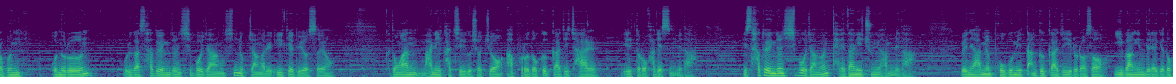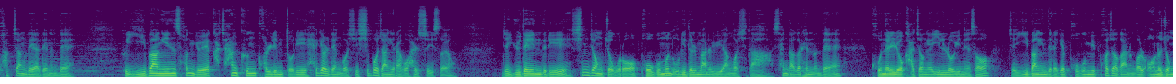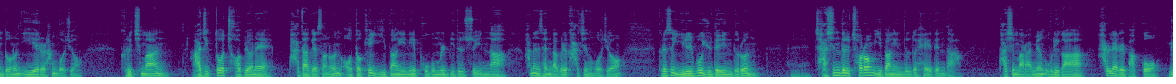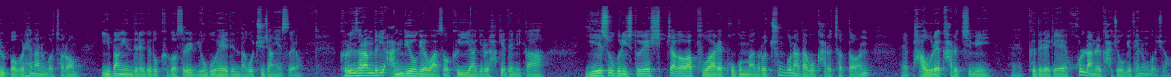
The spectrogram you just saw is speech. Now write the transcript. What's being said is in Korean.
여러분 오늘은 우리가 사도행전 15장, 16장을 읽게 되었어요. 그동안 많이 같이 읽으셨죠? 앞으로도 끝까지 잘 읽도록 하겠습니다. 이 사도행전 15장은 대단히 중요합니다. 왜냐하면 복음이 땅끝까지 이르러서 이방인들에게도 확장돼야 되는데 그 이방인 선교의 가장 큰 걸림돌이 해결된 것이 15장이라고 할 수 있어요. 이제 유대인들이 심정적으로 복음은 우리들만을 위한 것이다 생각을 했는데 고넬료 가정의 일로 인해서 이제 이방인들에게 복음이 퍼져가는 걸 어느 정도는 이해를 한 거죠. 그렇지만 아직도 저변의 바닥에서는 어떻게 이방인이 복음을 믿을 수 있나 하는 생각을 가지는 거죠. 그래서 일부 유대인들은 자신들처럼 이방인들도 해야 된다. 다시 말하면 우리가 할례를 받고 율법을 행하는 것처럼 이방인들에게도 그것을 요구해야 된다고 주장했어요. 그런 사람들이 안디옥에 와서 그 이야기를 하게 되니까 예수 그리스도의 십자가와 부활의 복음만으로 충분하다고 가르쳤던 바울의 가르침이 그들에게 혼란을 가져오게 되는 거죠.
